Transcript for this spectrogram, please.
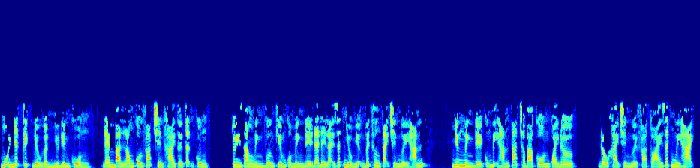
Mỗi nhất kích đều gần như điên cuồng, đem bàn long côn pháp triển khai tới tận cùng. Tuy rằng Minh Vương kiếm của Minh Đế đã để lại rất nhiều miệng vết thương tại trên người hắn, nhưng Minh Đế cũng bị hắn tát cho ba côn quay đơ. Đấu khải trên người phá toái rất nguy hại.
